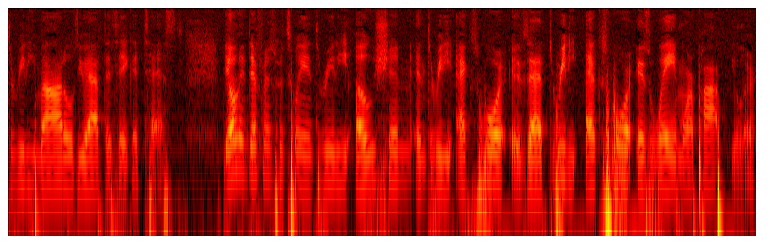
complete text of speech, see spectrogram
3D models. You have to take a test. The only difference between 3D Ocean and 3D Export is that 3D Export is way more popular.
